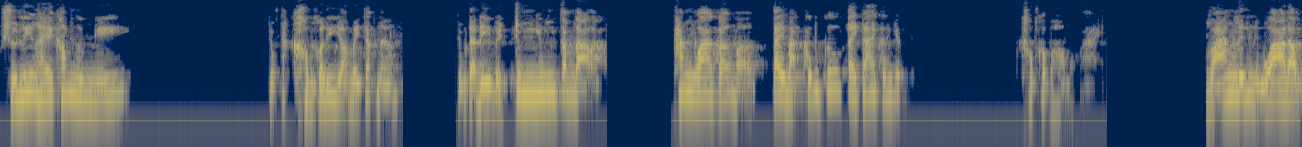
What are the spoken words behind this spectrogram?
Sự liên hệ không ngừng nghỉ. Chúng ta không có lý do mê chấp nữa. Chúng ta đi về trung dung tâm đạo. Thăng hoa cỡ mở. Tay mặt cũng cứu, tay trái cũng giúp. Không có bỏ một ai vạn linh hòa đồng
